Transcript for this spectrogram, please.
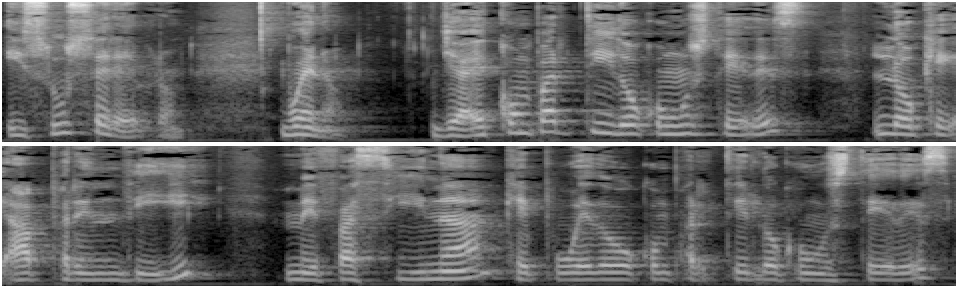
y su cerebro. Bueno, ya he compartido con ustedes lo que aprendí. Me fascina que puedo compartirlo con ustedes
